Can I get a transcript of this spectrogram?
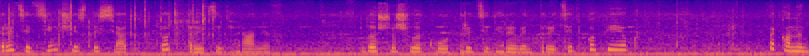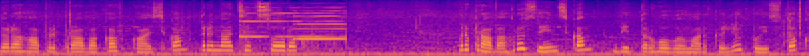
37,60, тут 30 грамів. До шашлику 30 гривень 30 копійок. Така недорога приправа кавказька 13,40. Приправа грузинська від торгової марки Любисток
